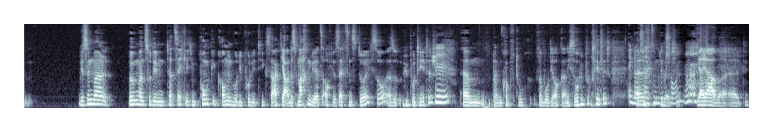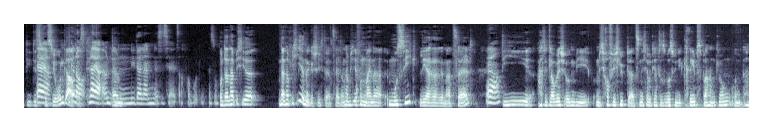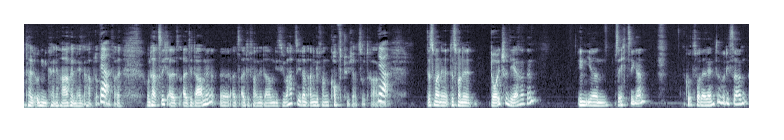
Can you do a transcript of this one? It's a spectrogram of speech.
wir sind mal irgendwann zu dem tatsächlichen Punkt gekommen, wo die Politik sagt, ja, und das machen wir jetzt auch, wir setzen es durch, so, also hypothetisch. Ähm, beim Kopftuchverbot ja auch gar nicht so hypothetisch. In Deutschland Äh, zum Glück in schon. Deutschland. Ja, ja, aber äh, die, die Diskussion ja, ja. gab genau. es. Naja, und in Ähm, den Niederlanden ist es ja jetzt auch verboten. Also. Und dann habe ich ihr dann habe ich ihr eine Geschichte erzählt. Dann habe ich ihr von meiner Musiklehrerin erzählt. Ja. Die hatte, glaube ich, irgendwie, und ich hoffe, ich lüge da jetzt nicht, aber die hatte sowas wie eine Krebsbehandlung und hat halt irgendwie keine Haare mehr gehabt, auf Ja. jeden Fall. Und hat sich als alte Dame, äh, als alte feine Dame, die sie war, hat sie dann angefangen, Kopftücher zu tragen. Ja. Das war eine, das war eine deutsche Lehrerin in ihren 60ern, kurz vor der Rente, würde ich sagen.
